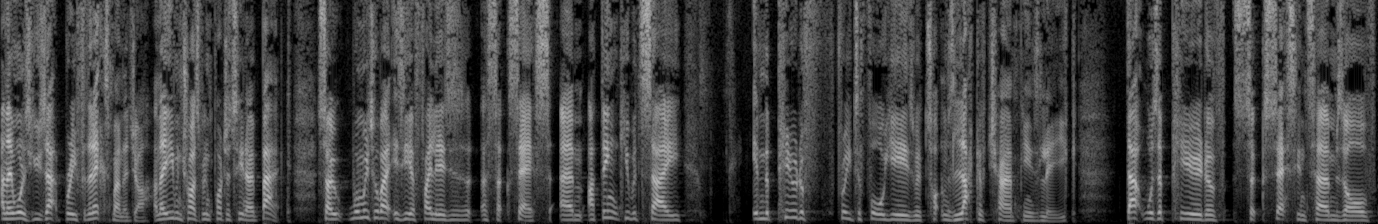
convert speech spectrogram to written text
And they wanted to use that brief for the next manager, and they even tried to bring Pochettino back. So when we talk about is he a failure, is he a success? Um, I think you would say in the period of three to four years with Tottenham's lack of Champions League, that was a period of success in terms of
